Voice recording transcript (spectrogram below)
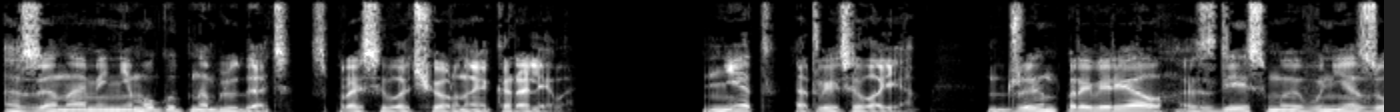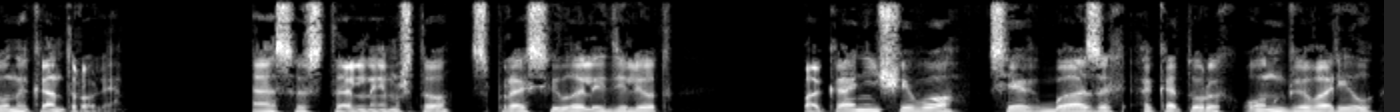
«За нами не могут наблюдать?» — спросила черная королева. «Нет», — ответила я. Джин проверял, здесь мы вне зоны контроля. А с остальным что? спросила леди Лед. Пока ничего, в тех базах, о которых он говорил,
